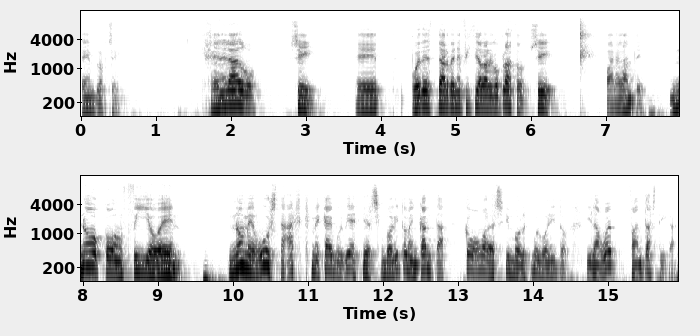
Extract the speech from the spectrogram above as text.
en blockchain. ¿Genera algo? Sí. Eh, ¿Puedes dar beneficio a largo plazo? Sí. Para adelante. No confío en. No me gusta. es que me cae muy bien. Y el simbolito me encanta. Cómo mola el símbolo. Es muy bonito. Y la web, fantástica.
